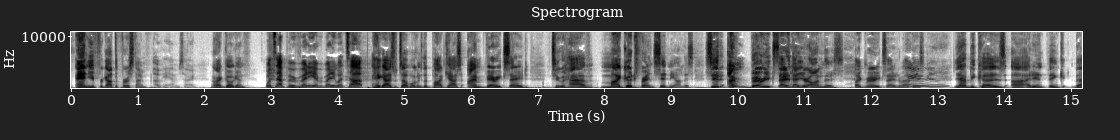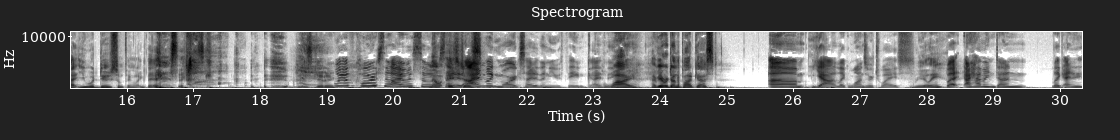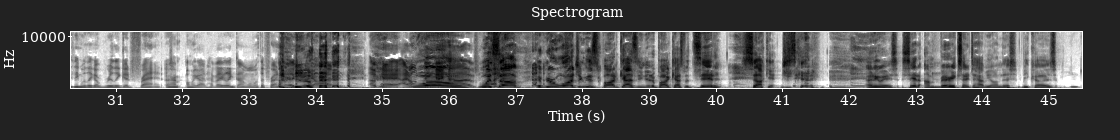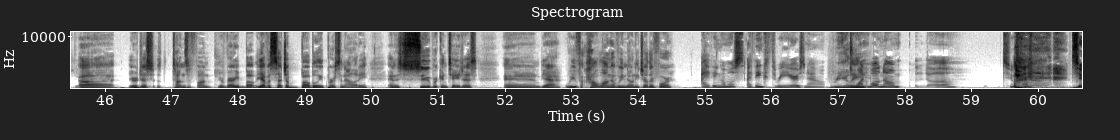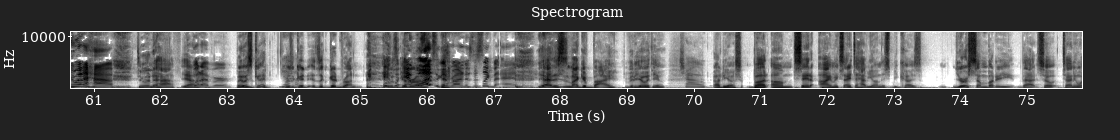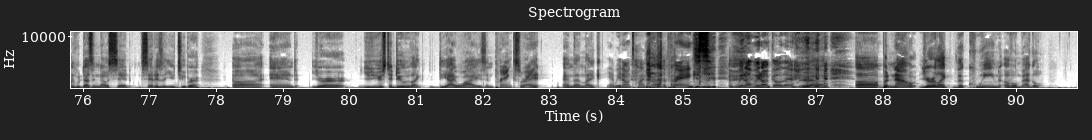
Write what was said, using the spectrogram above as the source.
And you forgot the first time. okay, I'm sorry. All right, go again. What's up, everybody? Everybody, what's up? Hey guys, what's up? Welcome to the podcast. I'm very excited to have my good friend Sydney on this. Sid, I'm very excited that you're on this. Like very excited about Are you this. really? Yeah, because uh, I didn't think that you would do something like this. Just kidding. Wait, of course. though. I was so No, excited. just- I'm like more excited than you think. I think. Why? Have you ever done a podcast? Um. Yeah, like once or twice, Really? but I haven't done like anything with like a really good friend. Oh my god, have I like done one with a friend? I like, forgot. Okay, I don't think I Whoa! have. What's up? If you're watching this podcast and you did a podcast with Sid, suck it. Just kidding. Anyways, Sid, I'm very excited to have you on this because Uh, you're just tons of fun. You're very bu- you have a, such a bubbly personality and it's super contagious. And yeah, we've how long have we known each other for? I think almost. I think three years now. Really? One, well, no, uh, two, and two and a half. Two and a half. Yeah. Whatever. But it was good. It was a good. It's a good run. it was a good it run. It was a good run. Is this like the end? Yeah, this is my goodbye video with you. Ciao. Adios. But um, Sid, I'm excited to have you on this because you're somebody that. So to anyone who doesn't know Sid, Sid is a YouTuber, uh, and you're you used to do like DIYs and pranks, right? And then like Yeah, we don't talk about the pranks. we don't. We don't go there. yeah, uh, but now you're like the queen of Omegle,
